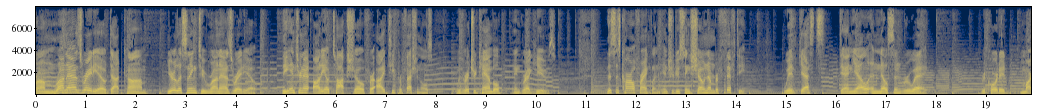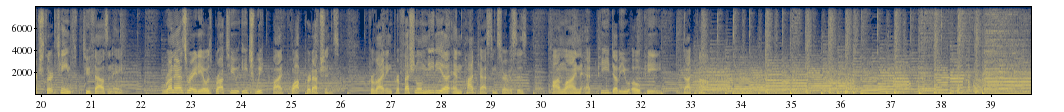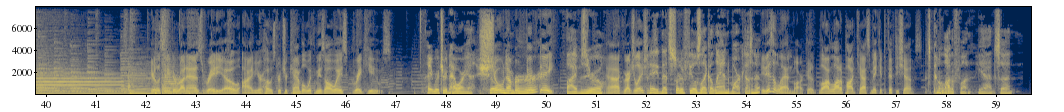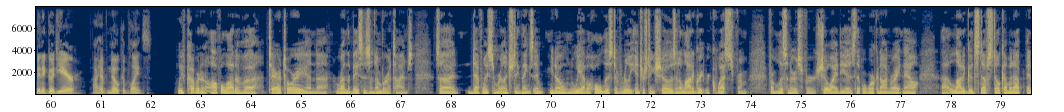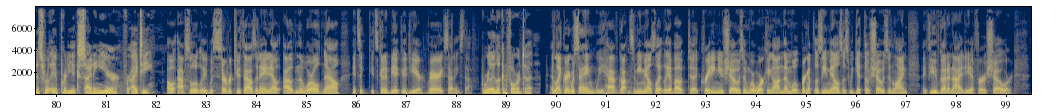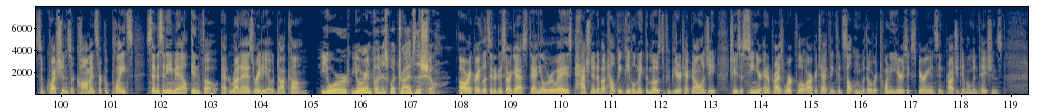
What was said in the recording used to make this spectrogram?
from runasradio.com. You're listening to Run As Radio, the internet audio talk show for IT professionals with Richard Campbell and Greg Hughes. This is Carl Franklin introducing show number 50 with guests Danielle and Nelson Ruest. Recorded March 13th, 2008. Run As Radio is brought to you each week by PWOP Productions, providing professional media and podcasting services online at pwop.com. You're listening to Run As Radio. I'm your host, Richard Campbell. With me, as always, Greg Hughes. Hey, Richard, how are you? Show, number 50. Five zero. Yeah, congratulations. Hey, that sort of feels like a landmark, doesn't it? It is a landmark. A lot, a lot of podcasts make it to 50 shows. It's been a lot of fun. Yeah, it's uh, Been a good year. I have no complaints. We've covered an awful lot of uh, territory and uh, run the bases a number of times. So uh, definitely some real interesting things. And you know, we have a whole list of really interesting shows and a lot of great requests from from listeners for show ideas that we're working on right now. Uh, a lot of good stuff still coming up, and it's really a pretty exciting year for IT. Oh, absolutely. With Server 2008 out, out in the world now, it's a it's going to be a good year. Very exciting stuff. Really looking forward to it. And like Greg was saying, we have gotten some emails lately about uh, creating new shows, and we're working on them. We'll bring up those emails as we get those shows in line. If you've got an idea for a show or some questions or comments or complaints, send us an email info at runasradio.com. Your your input is what drives this show. All right, Greg, let's introduce our guest. Danielle Ruest is passionate about helping people make the most of computer technology. She is a senior enterprise workflow architect and consultant with over 20 years experience in project implementations.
